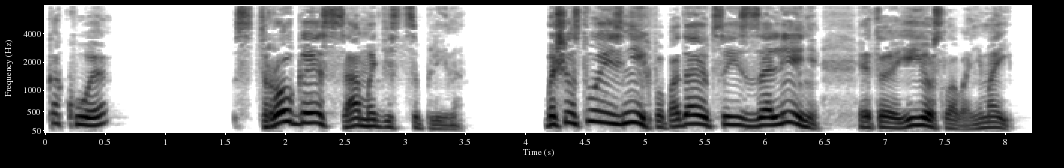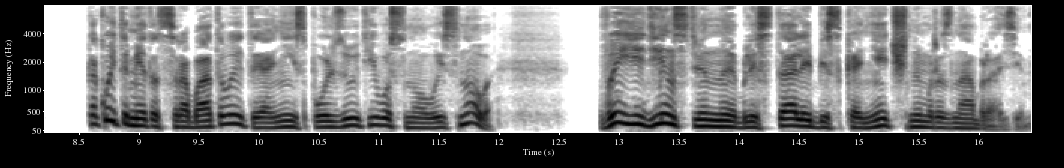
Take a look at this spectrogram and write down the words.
Какое? Строгая самодисциплина. Большинство из них попадаются из-за лени. Это ее слова, не мои. Какой-то метод срабатывает, и они используют его снова и снова. Вы единственное блистали бесконечным разнообразием.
